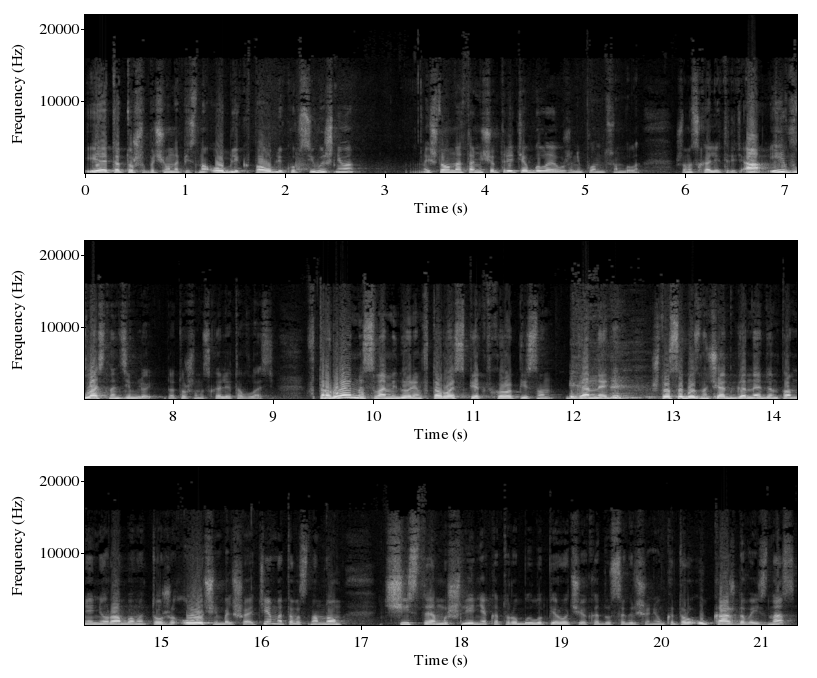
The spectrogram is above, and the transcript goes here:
И это то, что почему написано облик по облику Всевышнего – и что у нас там еще третье было, я уже не помню, что было, что мы сказали третье. А, и власть над землей. Да, то, что мы сказали, это власть. Второе, мы с вами говорим, второй аспект, который описан, Ганеден. Что собой означает Ганеден, по мнению Рамбама, тоже очень большая тема. Это в основном чистое мышление, которое было у первого человека до согрешения, у которого у каждого из нас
